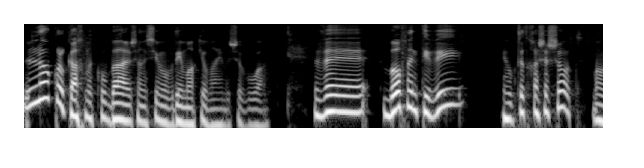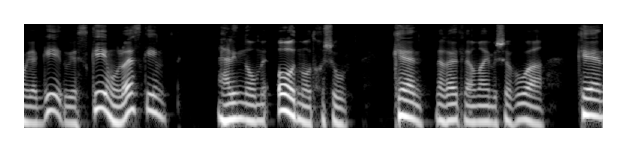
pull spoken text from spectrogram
לא כל כך מקובל שאנשים עובדים רק יומיים בשבוע. ובאופן טבעי, היו קצת חששות, מה הוא יגיד, הוא יסכים, הוא לא יסכים. היה לי נור מאוד מאוד חשוב. כן, לרדת ליומיים בשבוע, כן,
